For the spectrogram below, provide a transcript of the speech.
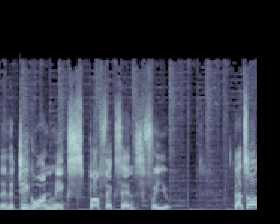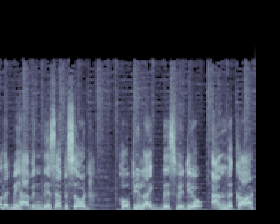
then the Tiguan makes perfect sense for you. That's all that we have in this episode. Hope you liked this video and the car.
